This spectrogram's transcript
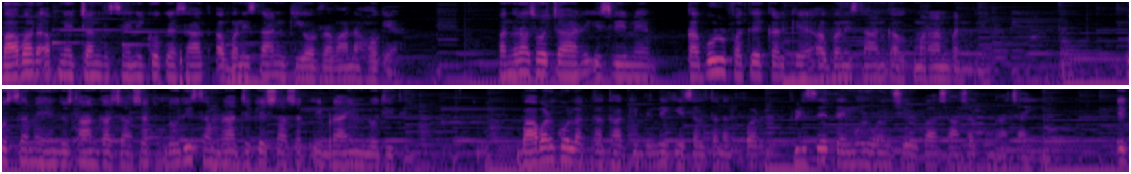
बाबर अपने चंद सैनिकों के साथ अफ़गानिस्तान की ओर रवाना हो गया। 1504 ईस्वी में काबुल फतेह करके अफ़गानिस्तान का हुक्मरान बन गया। उस समय हिंदुस्तान का शासक लोधी साम्राज्य के शासक इब्राहिम लोधी थे। बाबर को लगता था कि दिल्ली की सल्तनत पर फिर से तैमूर वंशियों का शासक होना चाहिए। एक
